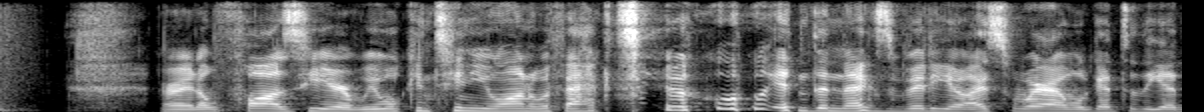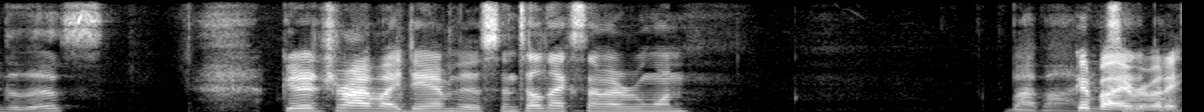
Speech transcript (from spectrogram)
All right, I'll pause here. We will continue on with Act Two in the next video. I swear I will get to the end of this. Gonna try my damnedest. Until next time, everyone. Bye bye. Goodbye, everybody.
